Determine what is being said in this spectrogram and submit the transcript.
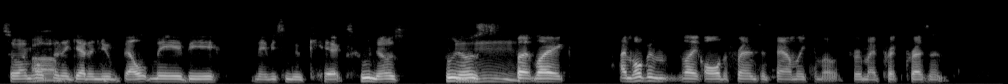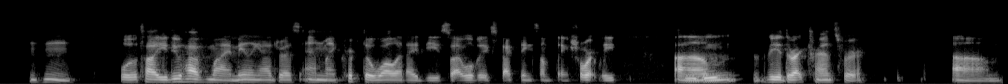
So I'm hoping Um, to get a new belt, maybe, maybe some new kicks. Who knows? Who knows? Mhm. But like, I'm hoping like all the friends and family come out for my prick present. hmm Well, Ty, you do have my mailing address and my crypto wallet ID, so I will be expecting something shortly um, Mm-hmm. via direct transfer. Um,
